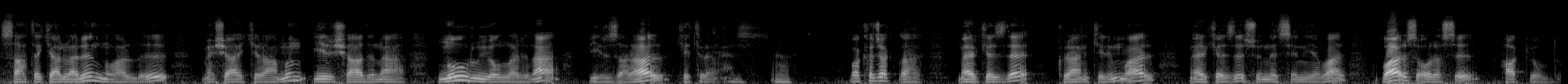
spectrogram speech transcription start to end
sahtekarların varlığı, meşayih kiramın irşadına, nuru yollarına bir zarar getiremez. Evet. Bakacaklar. Merkezde Kur'an-ı Kerim var, merkezde sünnet seniye var. Varsa orası hak yoldur.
